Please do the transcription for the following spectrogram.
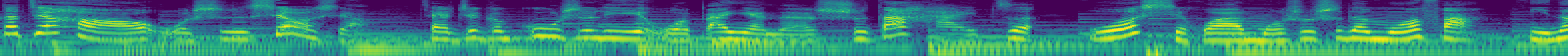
大家好，我是笑笑。在这个故事里，我扮演的是大孩子。我喜欢魔术师的魔法，你呢？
